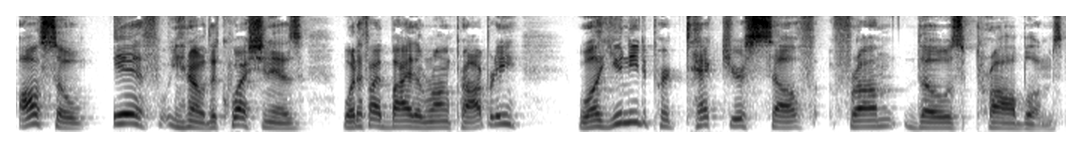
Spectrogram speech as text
also, if, you know, the question is, what if I buy the wrong property? Well, you need to protect yourself from those problems.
